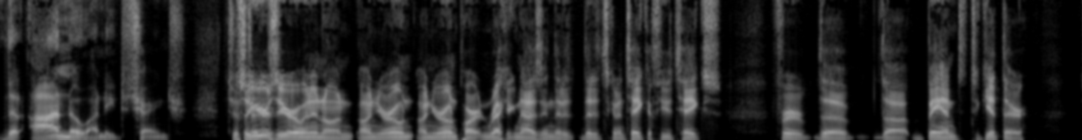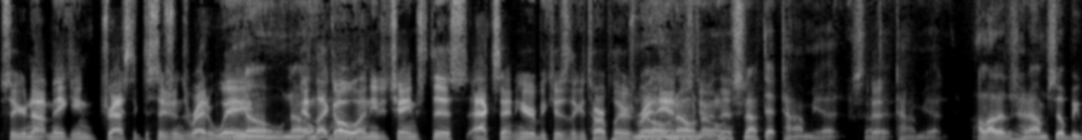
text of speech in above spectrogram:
that I know I need to change. Just so to, you're zeroing in on on your own on your own part and recognizing that it, that it's going to take a few takes for the the band to get there. So you're not making drastic decisions right away. No, no. And like, oh, well, I need to change this accent here because the guitar player's right no, hand no, is doing no. this. It's not that time yet. It's not yeah. that time yet. A lot of the times there'll be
